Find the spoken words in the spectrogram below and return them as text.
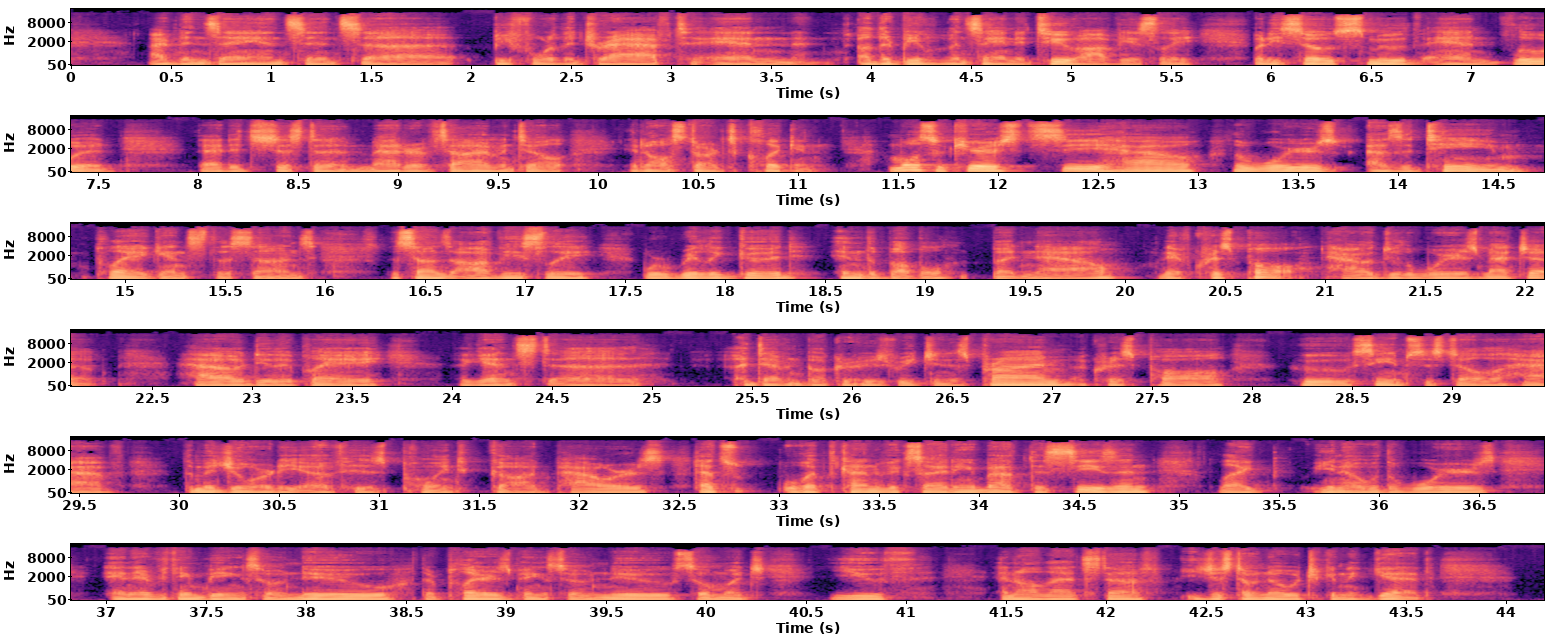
I've been saying since uh, before the draft, and other people have been saying it too, obviously. But he's so smooth and fluid that it's just a matter of time until it all starts clicking. I'm also curious to see how the Warriors as a team play against the Suns. The Suns obviously were really good in the bubble, but now they have Chris Paul. How do the Warriors match up? How do they play against uh, a Devin Booker who's reaching his prime, a Chris Paul who seems to still have the majority of his point god powers. That's what's kind of exciting about this season. Like, you know, with the Warriors and everything being so new, their players being so new, so much youth and all that stuff, you just don't know what you're going to get.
